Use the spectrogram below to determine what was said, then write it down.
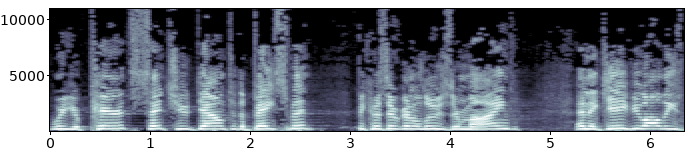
where your parents sent you down to the basement because they were going to lose their mind, and they gave you all these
